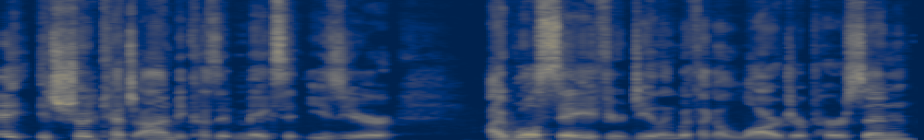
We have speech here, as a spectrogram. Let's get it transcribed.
take, it should catch on because it makes it easier. I will say, if you're dealing with like a larger person,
